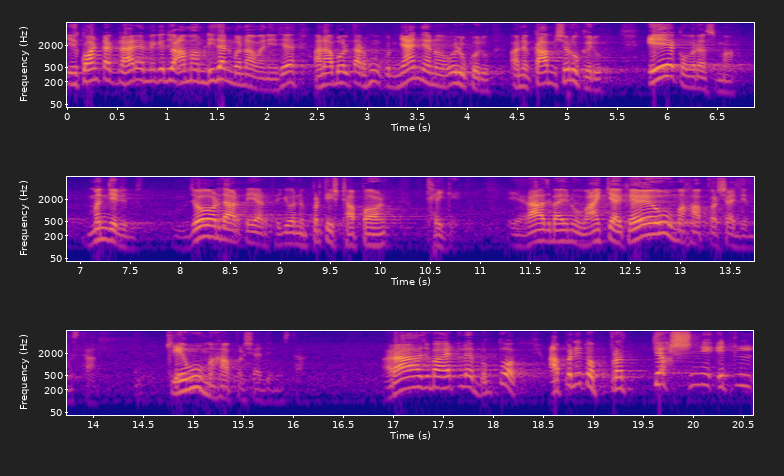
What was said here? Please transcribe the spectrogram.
એ કોન્ટ્રાક્ટર હારે મેં કીધું, આમ આમ ડિઝાઇન બનાવવાની છે. અને આ બોલતા હું જ્ઞાન એનું ઓલું કર્યું અને કામ શરૂ કર્યું. એક વર્ષમાં મંદિર જોરદાર તૈયાર થઈ ગયું અને પ્રતિષ્ઠા પણ થઈ ગઈ. એ રાજબાઈનું વાંક્ય કેવું મહાપ્રસાદીનું સ્થાન? કેવું મહાપ્રસાદીનું સ્થાન? રાજબા એટલે ભક્તો આપણને તો પ્રત્યક્ષની એટલી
